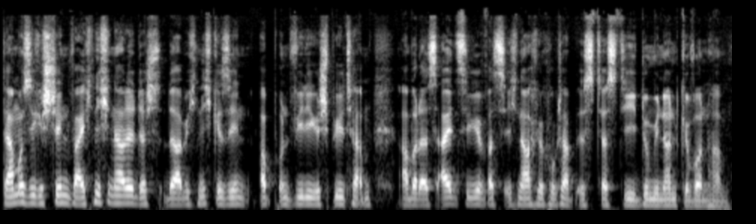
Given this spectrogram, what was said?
da muss ich gestehen, war ich nicht in Halle, das, da habe ich nicht gesehen, ob und wie die gespielt haben. Aber das Einzige, was ich nachgeguckt habe, ist, dass die dominant gewonnen haben.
